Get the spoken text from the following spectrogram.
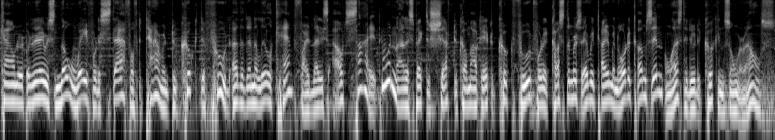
counter, but there is no way for the staff of the tavern to cook the food other than a little campfire that is outside. You would not expect a chef to come out here to cook food for the customers every time an order comes in, unless they do the cooking somewhere else.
